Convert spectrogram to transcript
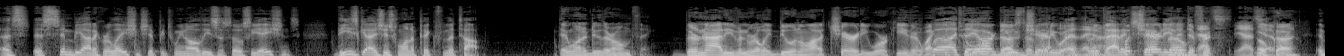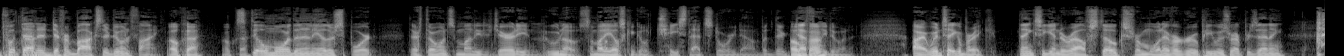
a, s- a symbiotic relationship between all these associations. These guys just want to pick from the top. They want to do their own thing. they're not even really doing a lot of charity work either. Like well, the tour they are does doing charity work. they To that put extent, charity in a different. That's- yeah, that's Okay. different. And put that in a different box. They're doing fine. Okay. Okay. Still more than any other sport. They're throwing some money to charity, and who knows? Somebody else can go chase that story down, but they're Okay. definitely doing it. All right, we're going to take a break. Thanks again to Ralph Stokes from whatever group he was representing.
